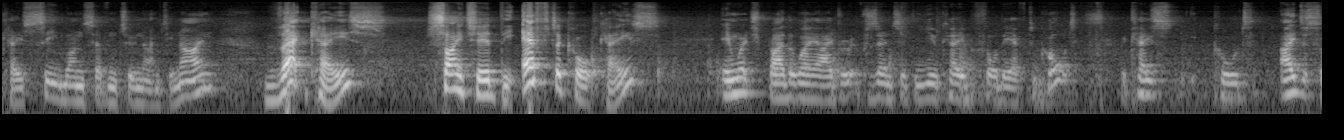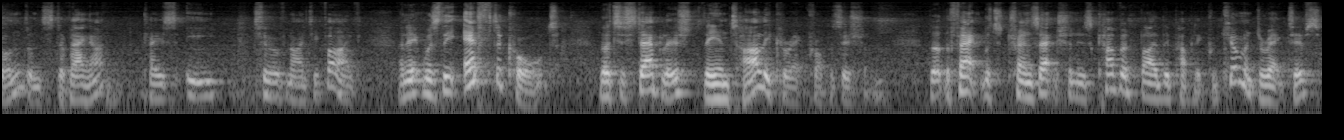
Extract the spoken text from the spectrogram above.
case C17299. That case cited the EFTA court case, in which, by the way, I'd represented the UK before the EFTA court, a case called Eidesund and Stavanger, case E2 of 95. And it was the EFTA court that established the entirely correct proposition that the fact that a transaction is covered by the public procurement directives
